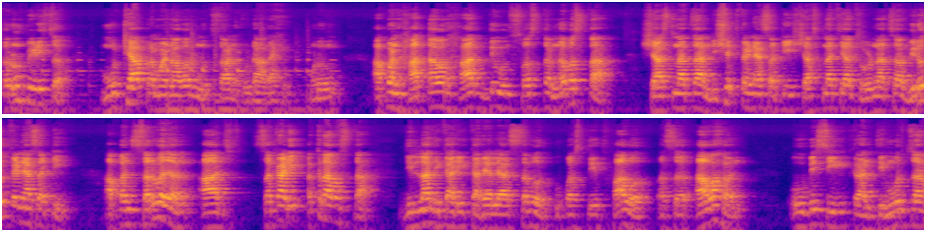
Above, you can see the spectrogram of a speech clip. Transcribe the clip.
तरुण पिढीचं मोठ्या प्रमाणावर नुकसान होणार आहे. म्हणून आपण हातावर हात देऊन स्वस्त न बसता शासनाचा निषेध करण्यासाठी शासनाच्या धोरणाचा विरोध करण्यासाठी आपण सर्वजण आज सकाळी अकरा वाजता जिल्हाधिकारी कार्यालयासमोर उपस्थित व्हावं असं आवाहन ओबीसी क्रांती मोर्चा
